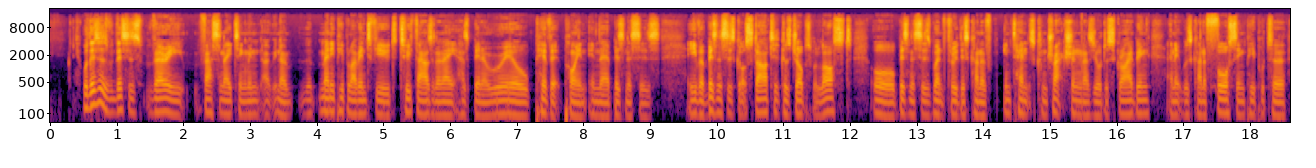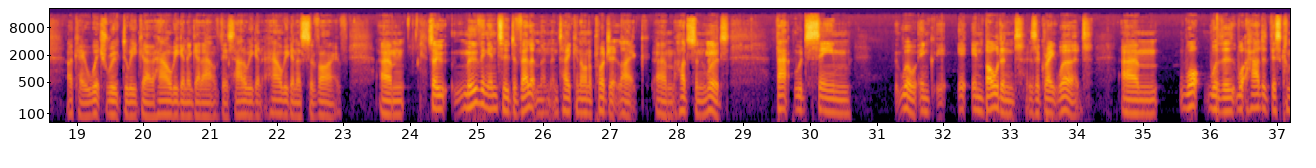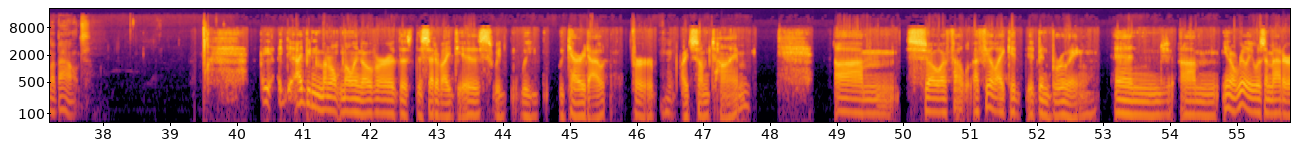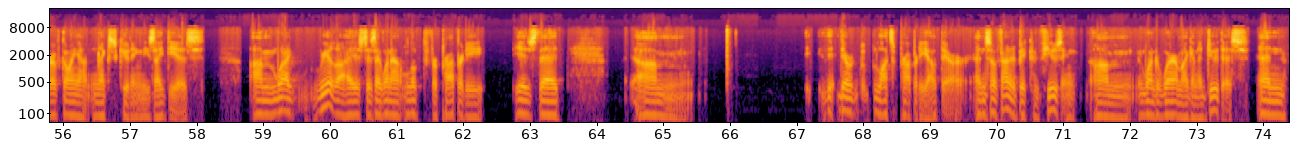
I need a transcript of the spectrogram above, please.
Well, this is this is very fascinating. I mean, uh, you know, the many people I've interviewed, 2008 has been a real pivot point in their businesses. Either businesses got started because jobs were lost, or businesses went through this kind of intense contraction, as you're describing, and it was kind of forcing people to, okay, which route do we go? How are we going to get out of this? How are we going? How are we going to survive? Um, so moving into development and taking on a project like um, Hudson Woods that would seem well in, in, emboldened is a great word. Um, what were the what? How did this come about? I'd been mulling over the the set of ideas we we we carried out for mm-hmm. quite some time. Um, so I felt I feel like it had been brewing, and um, you know, really, it was a matter of going out and executing these ideas. Um, what I realized as I went out and looked for property is that um, th- there were lots of property out there, and so I found it a bit confusing um, and wondered where am I going to do this. And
